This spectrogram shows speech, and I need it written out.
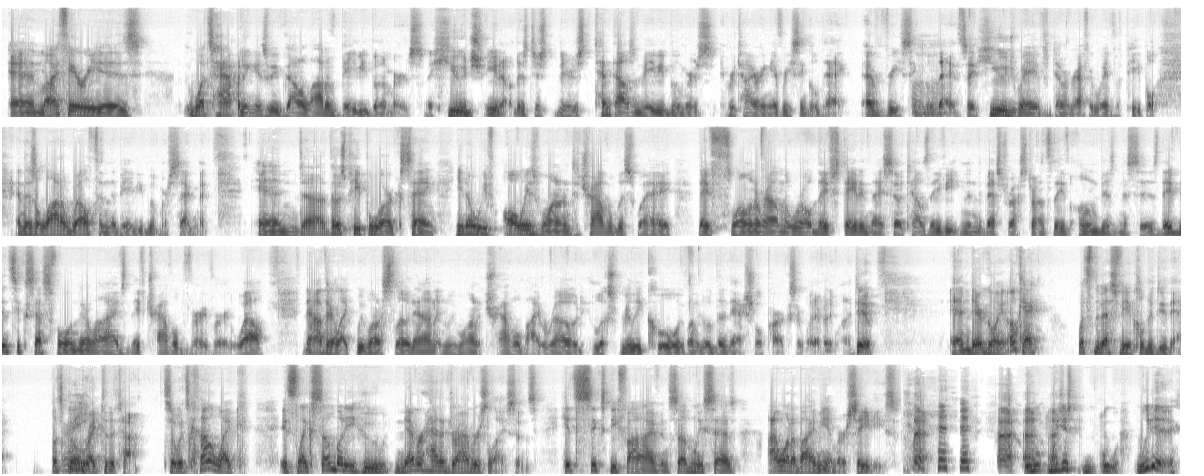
And my theory is what's happening is we've got a lot of baby boomers, a huge, you know, there's just there's 10,000 baby boomers retiring every single day, every single Mhm. day. It's a huge wave, demographic wave of people. And there's a lot of wealth in the baby boomer segment. And uh, those people are saying, you know, we've always wanted to travel this way. They've flown around the world. They've stayed in nice hotels. They've eaten in the best restaurants. They've owned businesses. They've been successful in their lives and they've traveled very, very well. Now they're like, we want to slow down and we want to travel by road. It looks really cool. We want to go to the national parks or whatever they want to do. And they're going, okay, what's the best vehicle to do that? Let's go Right. right to the top. So it's kind of like it's like somebody who never had a driver's license hits 65 and suddenly says, "I want to buy me a Mercedes." we just we did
